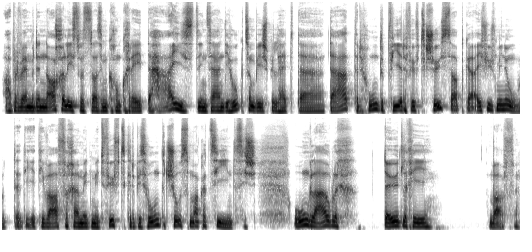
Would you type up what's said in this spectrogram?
Aber wenn man dann nachliest, was das im Konkreten heisst, in Sandy Hook zum Beispiel hat der Täter 154 Schüsse abgegeben in fünf Minuten. Die, die Waffen kommen mit 50er bis 100 Schuss Magazin. Das ist unglaublich tödliche Waffen.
